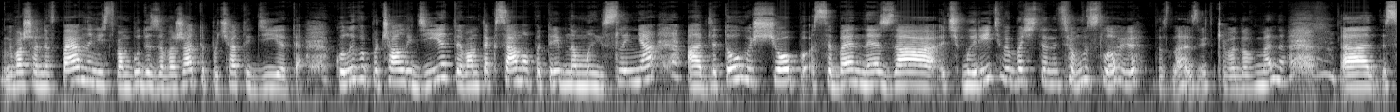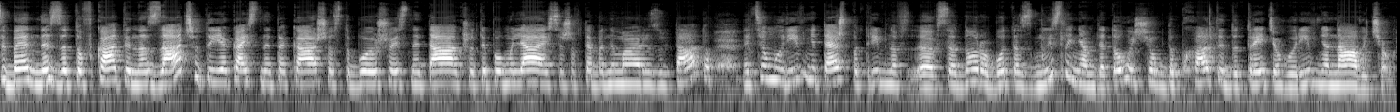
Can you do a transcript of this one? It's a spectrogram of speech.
ваша невпевненість вам буде заважати почати діяти. Коли ви почали діяти, вам так само потрібно мислення, а для того, щоб себе не зачмиріть, вибачте, на цьому слові, не знаю, звідки воно в мене, себе не затовкати назад, що ти якась не така що з тобою щось не так, що ти помиляєшся, що в тебе немає результату. На цьому рівні теж потрібна е, все одно робота з мисленням для того, щоб допхати до третього рівня навичок,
